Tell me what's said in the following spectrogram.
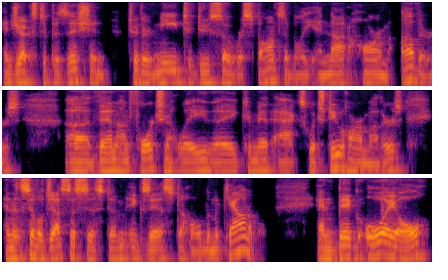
in juxtaposition to their need to do so responsibly and not harm others, uh, then unfortunately they commit acts which do harm others. And the civil justice system exists to hold them accountable. And big oil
